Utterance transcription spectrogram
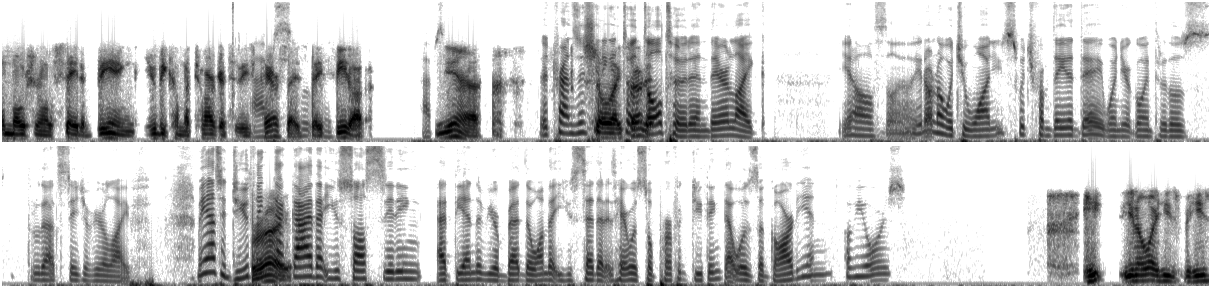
emotional state of being you become a target to these Absolutely. parasites they feed on Absolutely. yeah they're transitioning so into started, adulthood and they're like you know so you don't know what you want you switch from day to day when you're going through those through that stage of your life let me ask you, do you think right. that guy that you saw sitting at the end of your bed, the one that you said that his hair was so perfect, do you think that was a guardian of yours? He, you know what? He's he's.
